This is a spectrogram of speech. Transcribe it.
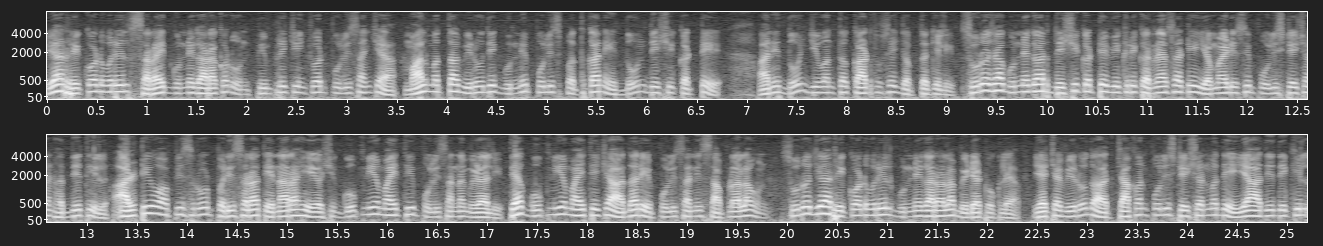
या रेकॉर्डवरील सराईत गुन्हेगाराकडून पिंपरी चिंचवड पोलिसांच्या मालमत्ता विरोधी गुन्हे पोलीस पथकाने दोन देशी कट्टे आणि दोन जिवंत काडतुसे जप्त केली. सूरज हा गुन्हेगार देशी कट्टे विक्री करण्यासाठी एमआयडीसी पोलीस स्टेशन हद्दीतील आरटीओ ऑफिस रोड परिसरात येणार आहे अशी गोपनीय माहिती पोलिसांना मिळाली. त्या गोपनीय माहितीच्या आधारे पोलिसांनी सापळा लावून सूरज या रेकॉर्डवरील गुन्हेगाराला बेड्या ठोकल्या. याच्या विरोधात चाकण पोलीस स्टेशनमध्ये याआधी देखील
